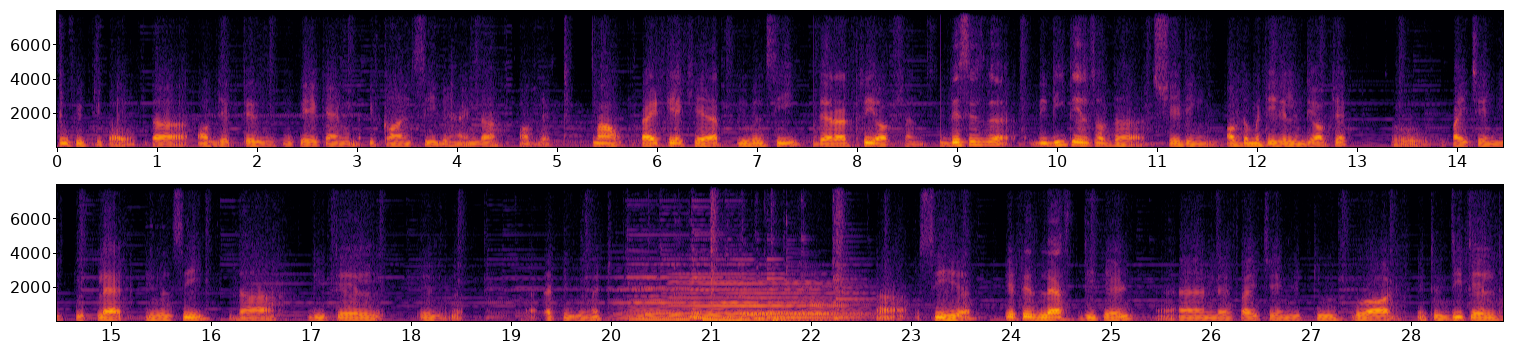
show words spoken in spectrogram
255 the object is opaque and you can't see behind the object now right click here you will see there are three options. This is the, the details of the shading of the material in the object. So if i change it to flat you will see the detail is let me zoom it uh, see here it is less detailed and if i change it to Gouraud it is detailed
